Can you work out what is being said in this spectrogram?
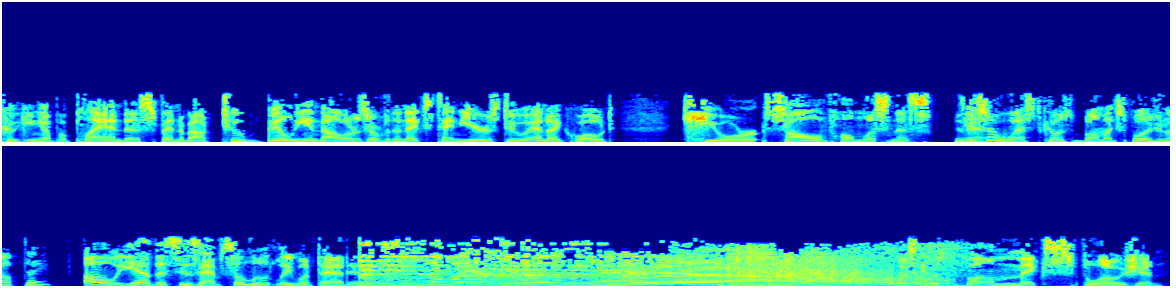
cooking up a plan to spend about $2 billion over the next 10 years to, and I quote, cure, solve homelessness. Is this Yeah. a West Coast bum explosion update? Oh, yeah, this is absolutely what that is. West Coast bum explosion.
